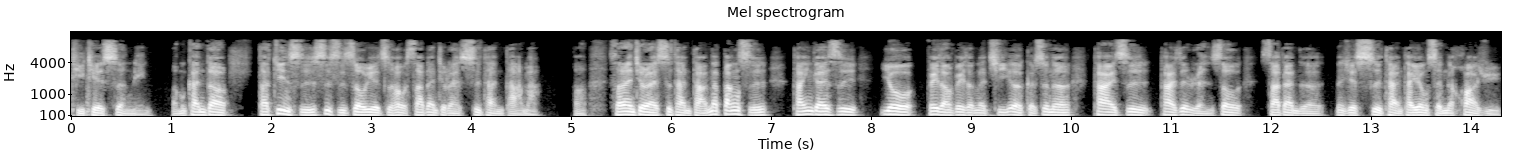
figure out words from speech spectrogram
体贴圣灵。我们看到他进食四十昼夜之后，撒旦就来试探他嘛，啊，撒旦就来试探他。那当时他应该是又非常非常的饥饿，可是呢，他还是他还是忍受撒旦的那些试探，他用神的话语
